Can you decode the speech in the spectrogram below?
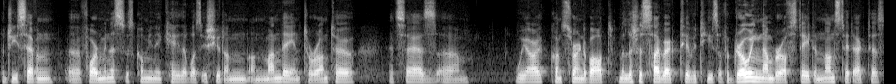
the G7 uh, foreign ministers communique that was issued on, on Monday in Toronto, it says um, we are concerned about malicious cyber activities of a growing number of state and non state actors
